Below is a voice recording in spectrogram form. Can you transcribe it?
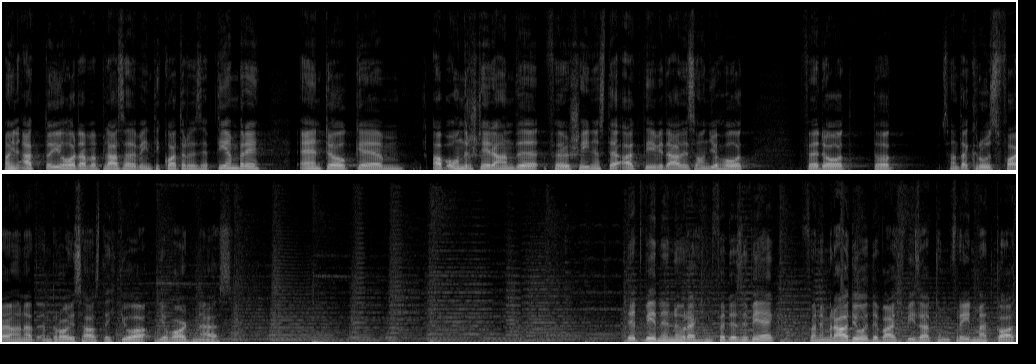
ein acto gehört auf der Plaza del 24 de septiembre und auch ähm, ab Unterstehen haben die verschiedenste Aktivitäten angehört, für dort, dort Santa Cruz 433 Jahre geworden ist. Das wäre nur rechnen für diese Weg von dem Radio, der Weichwieser zum Frieden mit Gott,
